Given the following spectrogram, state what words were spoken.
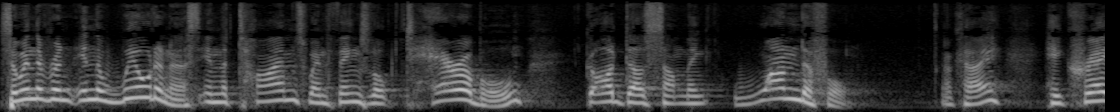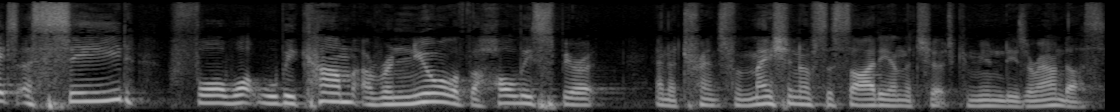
So in the, in the wilderness, in the times when things look terrible, God does something wonderful. Okay? He creates a seed for what will become a renewal of the Holy Spirit and a transformation of society and the church communities around us.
